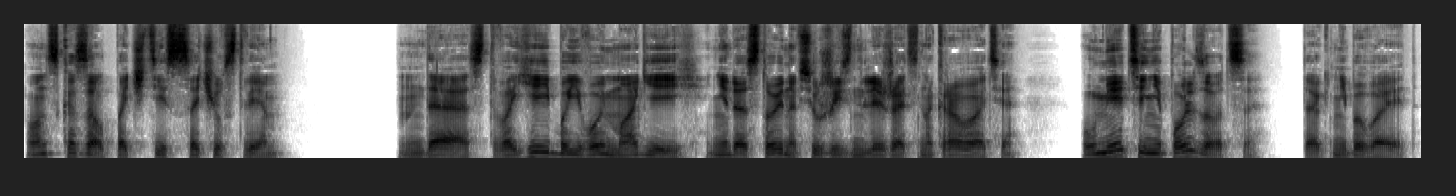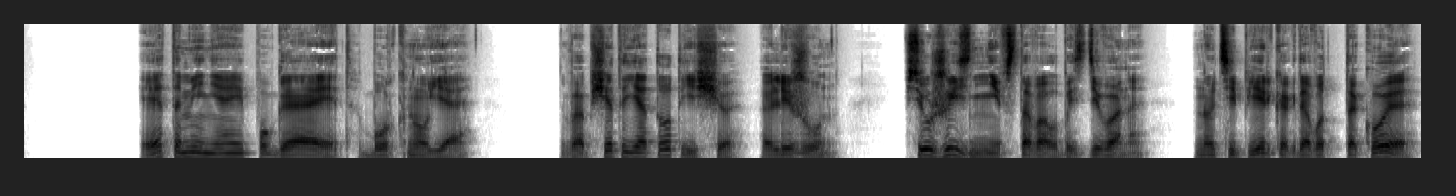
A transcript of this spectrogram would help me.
Он сказал почти с сочувствием. «Да, с твоей боевой магией недостойно всю жизнь лежать на кровати. Уметь и не пользоваться, так не бывает». «Это меня и пугает», – буркнул я. «Вообще-то я тот еще, лежун. Всю жизнь не вставал бы с дивана. Но теперь, когда вот такое,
